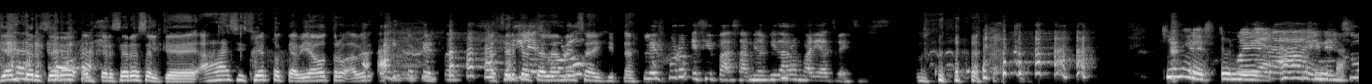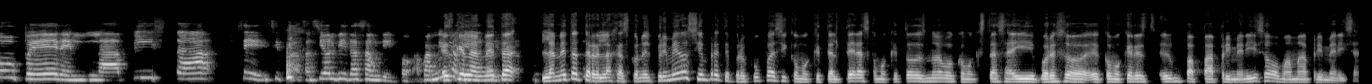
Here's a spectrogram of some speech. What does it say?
ya, el tercero, el tercero es el que, ah, sí es cierto que había otro. A ver, acércate, acércate a la mesa, hijita. Les juro que sí pasa, me olvidaron varias veces. ¿Quién eres tú, niña? Ah, en el súper, en la pista. Sí, sí pasa, sí olvidas a un hijo. es que la neta, la neta te relajas. Con el primero siempre te preocupas y como que te alteras, como que todo es nuevo, como que estás ahí, por eso eh, como que eres un papá primerizo o mamá primeriza.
